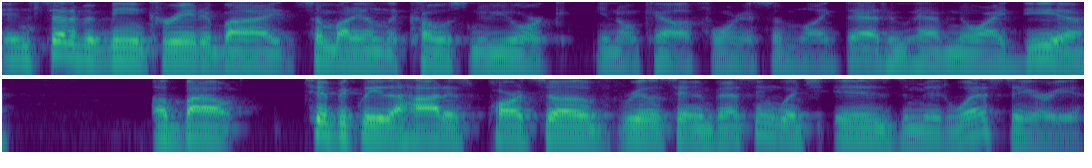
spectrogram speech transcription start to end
instead of it being created by somebody on the coast, New York, you know, California, something like that, who have no idea about typically the hottest parts of real estate investing, which is the Midwest area.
